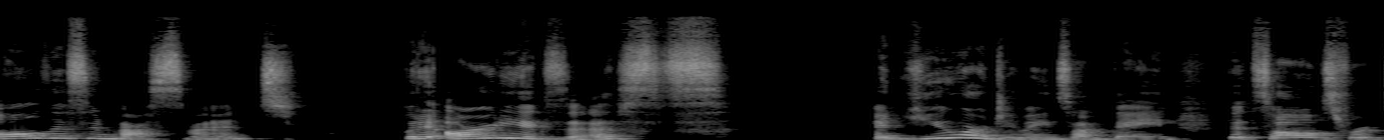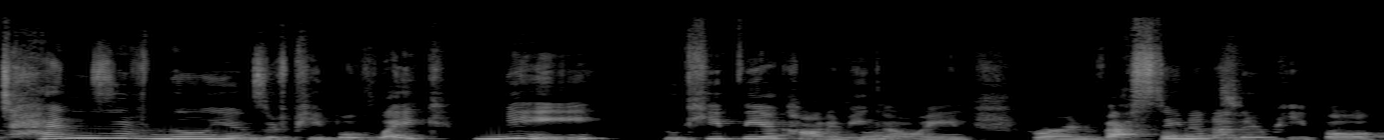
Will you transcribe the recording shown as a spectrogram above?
all this investment, but it already mm-hmm. exists And you are doing something that solves for tens of millions of people like me who keep the economy mm-hmm. going, who are investing in other people,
